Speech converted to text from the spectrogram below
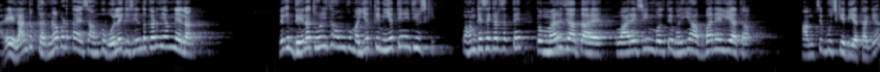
ارے، اعلان تو کرنا پڑتا ہے، ایسا ہم کو بولے کسی نے تو کر دیا ہم نے اعلان۔ لیکن دینا تھوڑی تھا، ان کو میت کی نیت ہی نہیں تھی اس کی۔ تو ہم کیسے کر سکتے ہیں؟ تو مر جاتا ہے۔ وارثین بولتے، بھیا، ابا نے لیا تھا۔ ہم سے پوچھ کے دیا تھا کیا؟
